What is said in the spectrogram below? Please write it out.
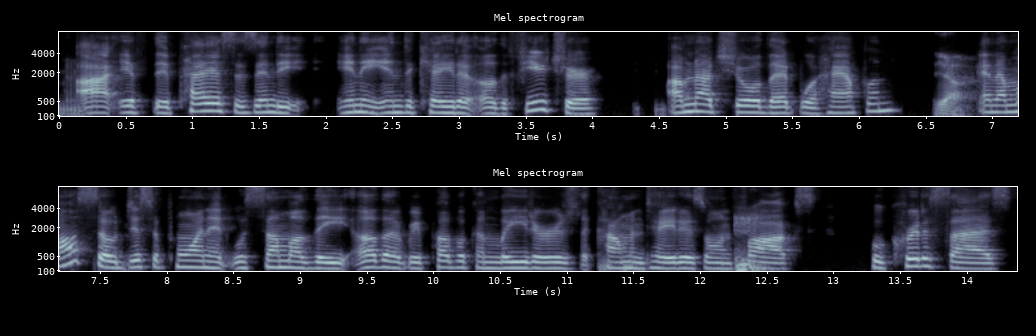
Amen. if the past is any any indicator of the future, I'm not sure that will happen. Yeah. And I'm also disappointed with some of the other Republican leaders, the mm-hmm. commentators on Fox, who criticized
